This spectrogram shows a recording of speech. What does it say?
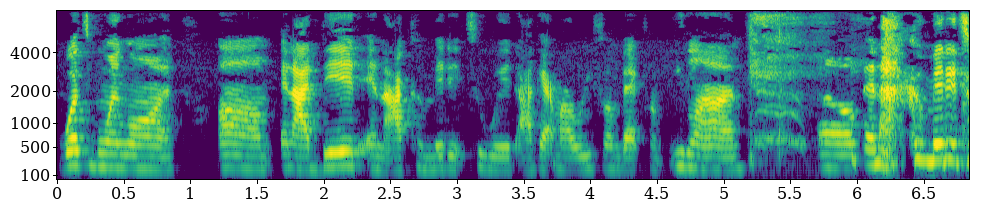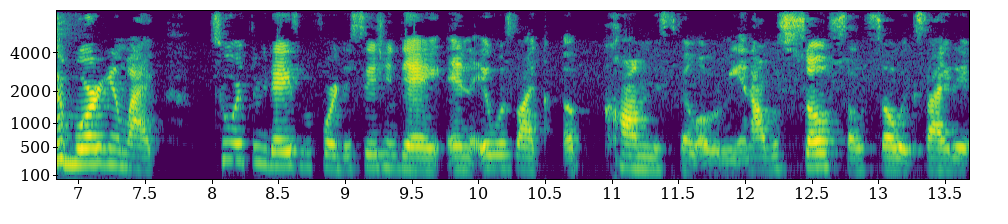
what's going on. Um, and I did, and I committed to it. I got my refund back from Elon, um, and I committed to Morgan like two or three days before decision day, and it was like a calmness fell over me, and I was so so so excited.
